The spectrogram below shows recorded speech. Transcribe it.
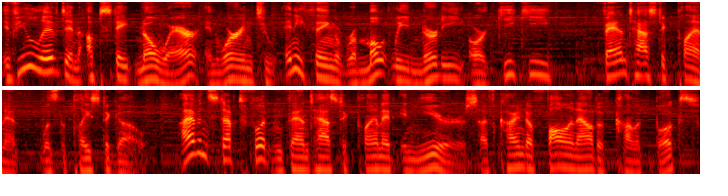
If you lived in upstate nowhere and were into anything remotely nerdy or geeky, Fantastic Planet was the place to go. I haven't stepped foot in Fantastic Planet in years. I've kind of fallen out of comic books.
